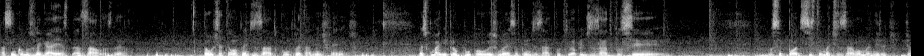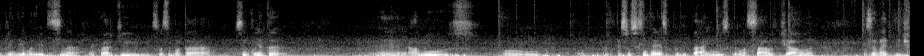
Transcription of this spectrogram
Assim como os VHS das aulas, né? Então hoje você tem um aprendizado completamente diferente. Mas o que mais me preocupa hoje não é esse aprendizado, porque o aprendizado você você pode sistematizar uma maneira de, de aprender, uma maneira de ensinar. É claro que se você botar 50 é, alunos ou pessoas que se interessam por guitarra e música numa sala de aula, você vai ter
